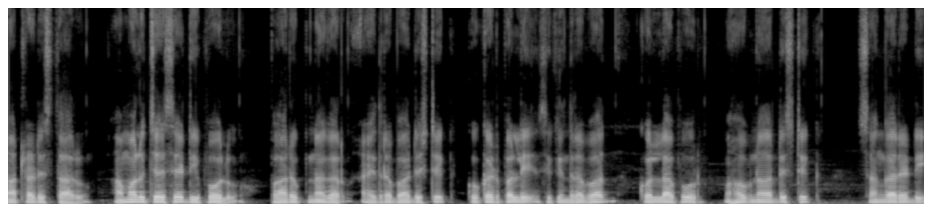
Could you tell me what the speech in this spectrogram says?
మాట్లాడిస్తారు. అమలు చేసే డిపోలు Farooq Nagar Hyderabad district, Kukatpally Secunderabad, Kollapur Mahabubnagar district, Sangareddy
